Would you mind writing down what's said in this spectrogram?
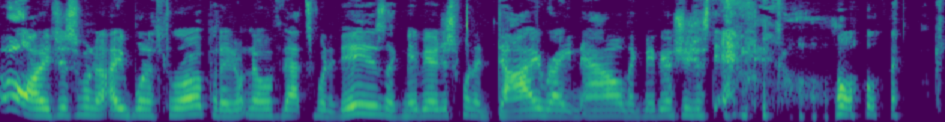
oh i just want to i want to throw up but i don't know if that's what it is. Like maybe i just want to die right now. Like maybe i should just end it all. Like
